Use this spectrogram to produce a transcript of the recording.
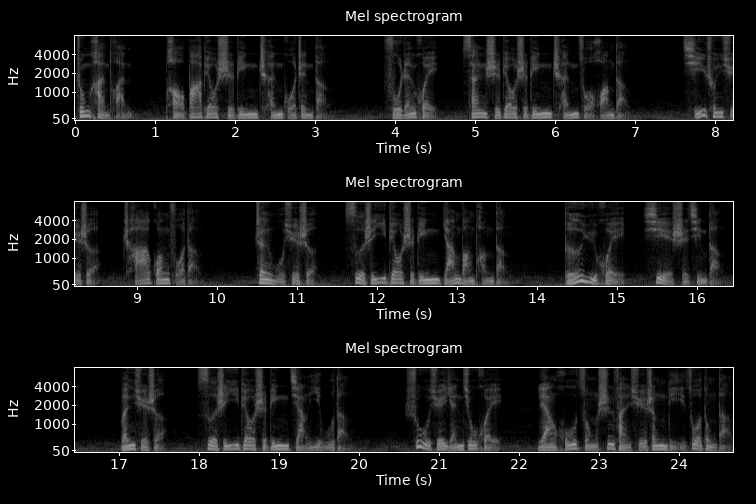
中汉团炮八标士兵陈国珍等，辅仁会三十标士兵陈佐煌等，蕲春学社查光佛等，镇武学社四十一标士兵杨王鹏等，德育会谢时钦等，文学社四十一标士兵蒋一武等，数学研究会两湖总师范学生李作栋等，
